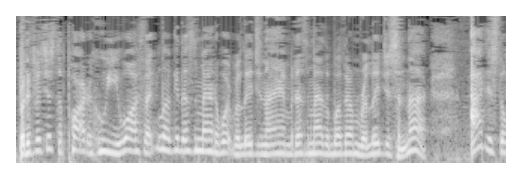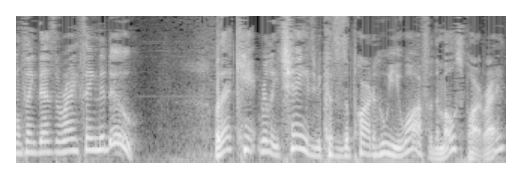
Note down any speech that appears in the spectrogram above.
But if it's just a part of who you are, it's like, look, it doesn't matter what religion I am. It doesn't matter whether I'm religious or not. I just don't think that's the right thing to do. Well, that can't really change because it's a part of who you are for the most part, right?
